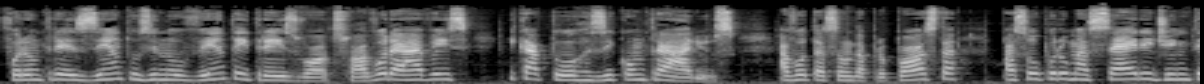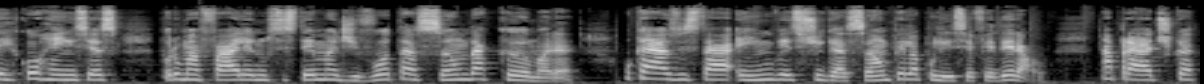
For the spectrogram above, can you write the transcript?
foram 393 votos favoráveis e 14 contrários. A votação da proposta passou por uma série de intercorrências por uma falha no sistema de votação da Câmara. O caso está em investigação pela Polícia Federal. Na prática,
